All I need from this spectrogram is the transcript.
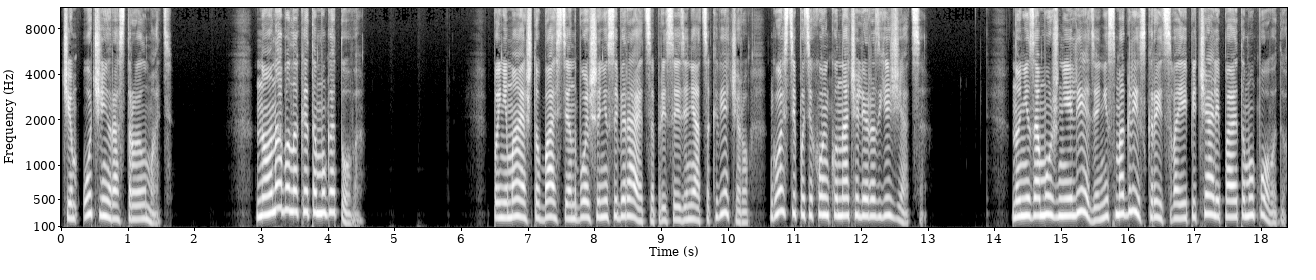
чем очень расстроил мать. Но она была к этому готова. Понимая, что Бастиан больше не собирается присоединяться к вечеру, гости потихоньку начали разъезжаться. Но незамужние леди не смогли скрыть своей печали по этому поводу.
